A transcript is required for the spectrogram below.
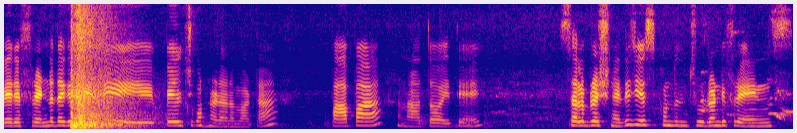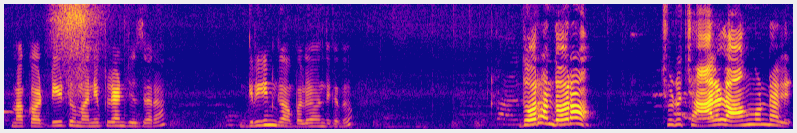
వేరే ఫ్రెండ్ దగ్గర వెళ్ళి పేల్చుకుంటున్నాడు అనమాట పాప నాతో అయితే సెలబ్రేషన్ అయితే చేసుకుంటుంది. చూడండి ఫ్రెండ్స్. మాకు అటు ఇటు మనీ ప్లాంట్ చూసారా? గ్రీన్గా భలే ఉంది కదా. దూరం దూరం. చూడు చాలా లాంగ్ ఉండాలి.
